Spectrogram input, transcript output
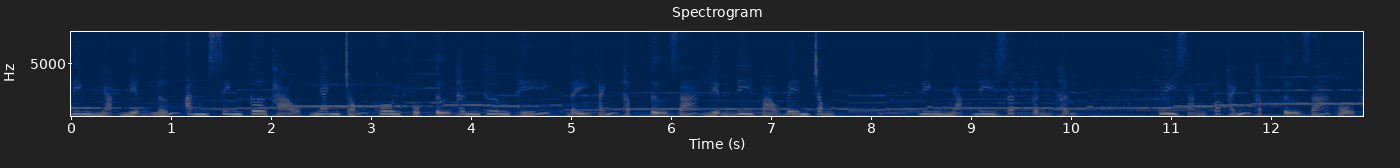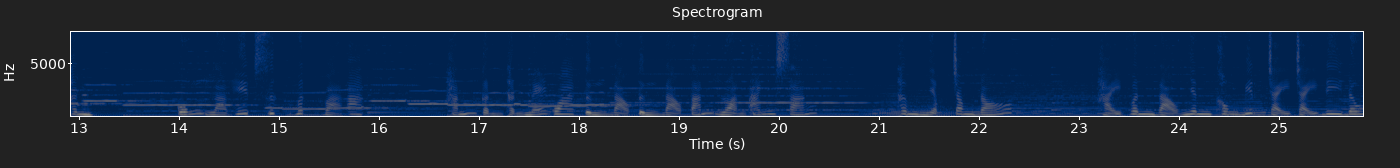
Đinh nhạc miệng lớn ăn sinh cơ thảo, Nhanh chóng khôi phục tự thân thương thế, Đẩy thánh thập tự giá liền đi vào bên trong. Đinh nhạc đi rất cẩn thận. Tuy rằng có thánh thập tự giá hộ thân, Cũng là hết sức vất vả a. Hắn cẩn thận né qua từng đảo từng đảo tán loạn ánh sáng. Thâm nhập trong đó. Hải vân đảo nhân không biết chạy chạy đi đâu.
